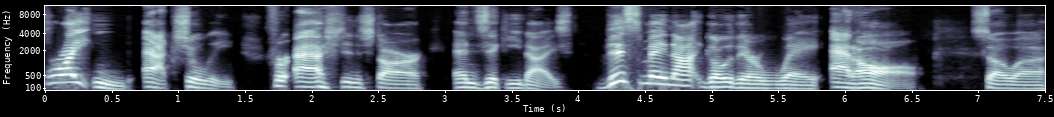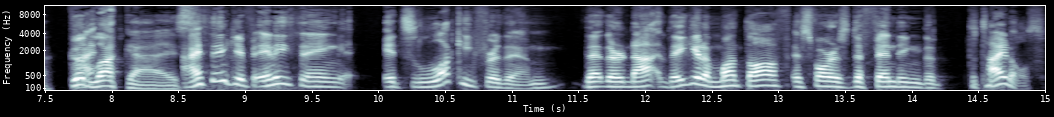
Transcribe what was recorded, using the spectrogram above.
frightened actually for Ashton Starr and Zicky Dice. This may not go their way at all. So uh good I- luck, guys. I think if anything, it's lucky for them that they're not. They get a month off as far as defending the the titles.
